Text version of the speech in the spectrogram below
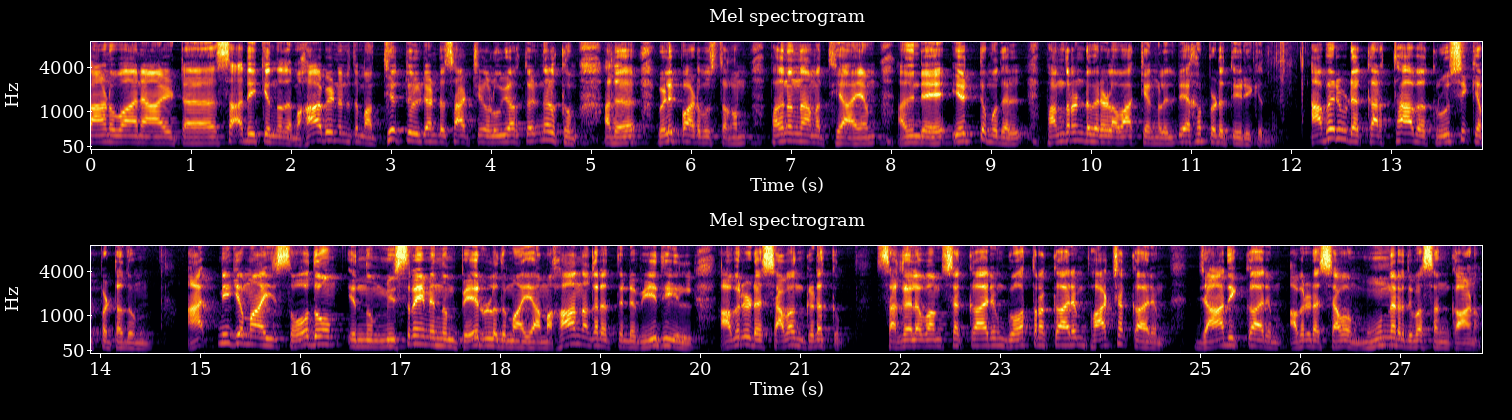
കാണുവാനായിട്ട് സാധിക്കുന്നത്. മഹാപീഡനത്തിന് മധ്യത്തിൽ രണ്ട് സാക്ഷികൾ ഉയർത്തെഴുന്നേൽക്കും. അത് വെളിപ്പാട് പുസ്തകം പതിനൊന്നാം അധ്യായം അതിന്റെ എട്ട് മുതൽ പന്ത്രണ്ട് വരെയുള്ള വാക്യങ്ങളിൽ രേഖപ്പെടുത്തിയിരിക്കുന്നു. അവരുടെ കർത്താവ് ക്രൂശിക്കപ്പെട്ടതും ആത്മീകമായി സോതോം എന്നും മിശ്രയും എന്നും പേരുള്ളതുമായ മഹാനഗരത്തിന്റെ വീതിയിൽ അവരുടെ ശവം കിടക്കും. സകല വംശക്കാരും ഗോത്രക്കാരും ഭാഷക്കാരും ജാതിക്കാരും അവരുടെ ശവം മൂന്നര ദിവസം കാണും.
